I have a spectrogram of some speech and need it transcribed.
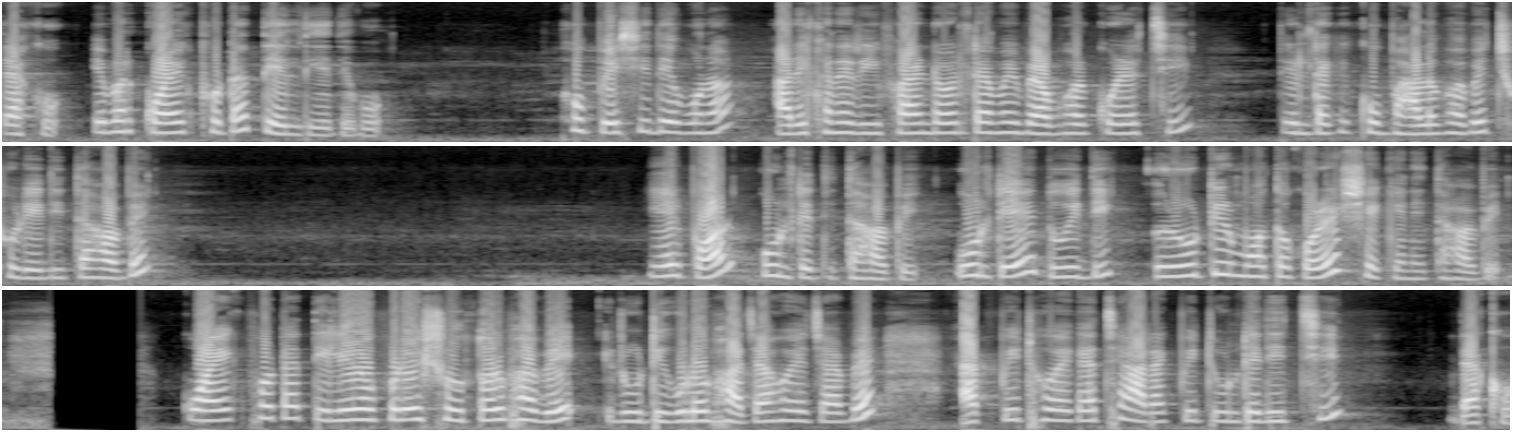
দেখো, এবার কয়েক ফোঁটা তেল দিয়ে দেব। খুব বেশি দেব না, আর এখানে রিফাইন্ড অয়েলটা আমি ব্যবহার করেছি। তেলটাকে খুব ভালোভাবে ছড়িয়ে দিতে হবে। এরপর উল্টে দিতে হবে। উল্টে দুই দিক রুটির মতো করে সেঁকে নিতে হবে। কয়েক ফোঁটা তেলের ওপরে সুন্দরভাবে রুটিগুলো ভাজা হয়ে যাবে। এক পিঠ হয়ে গেছে আর এক পিঠ উল্টে দিচ্ছি। দেখো,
